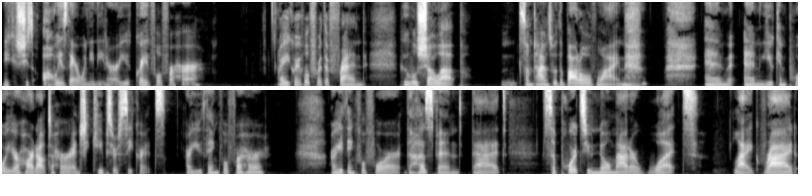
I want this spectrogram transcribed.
you, she's always there when you need her. Are you grateful for her? Are you grateful for the friend who will show up mm, sometimes with a bottle of wine and and you can pour your heart out to her and she keeps your secrets? Are you thankful for her? Are you thankful for the husband that supports you no matter what, like ride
